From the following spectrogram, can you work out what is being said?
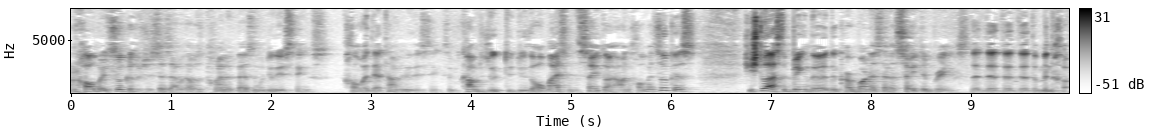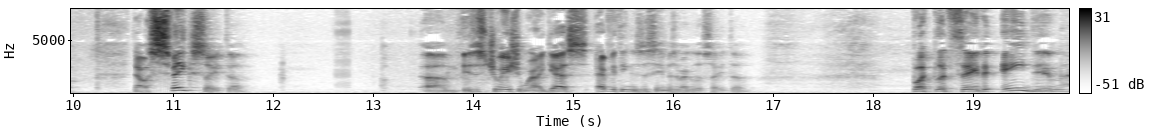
on Chol Moed Sukkot, which says that that was the time that Bezdin would do these things. Chol Moed had time to do these things. It comes to, to do the whole mice of the Sait on, on Chol Moed Sukkot, she still has to bring the, the karbonis that a Saita brings, the, the, the, the, the mincha. Now, a Sveik Saita um, is a situation where I guess everything is the same as a regular Saita, but let's say the Adim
